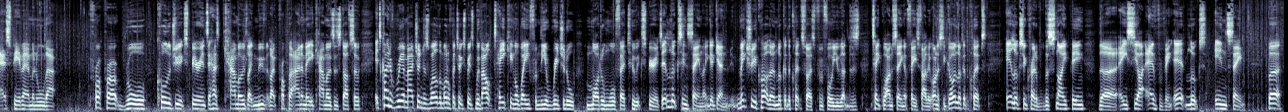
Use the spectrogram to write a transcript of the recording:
SBMM and all that proper raw Call of Duty experience. It has camos, like move like proper animated camos and stuff. So it's kind of reimagined as well the Modern Warfare 2 experience without taking away from the original Modern Warfare 2 experience. It looks insane. Like again, make sure you go out there and look at the clips first before you just take what I'm saying at face value. Honestly, go and look at the clips. It looks incredible. The sniping, the ACR, everything. It looks insane. But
